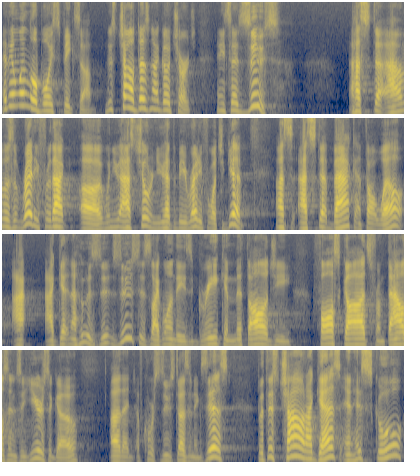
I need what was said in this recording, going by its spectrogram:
And then one little boy speaks up. This child does not go to church. And he says, Zeus. I, st- I wasn't ready for that. Uh, when you ask children, you have to be ready for what you get. I, I stepped back and thought, well, I, I get now who is Zeus? Zeus is like one of these Greek and mythology false gods from thousands of years ago. Uh, that of course Zeus doesn't exist, but this child, I guess, in his school,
